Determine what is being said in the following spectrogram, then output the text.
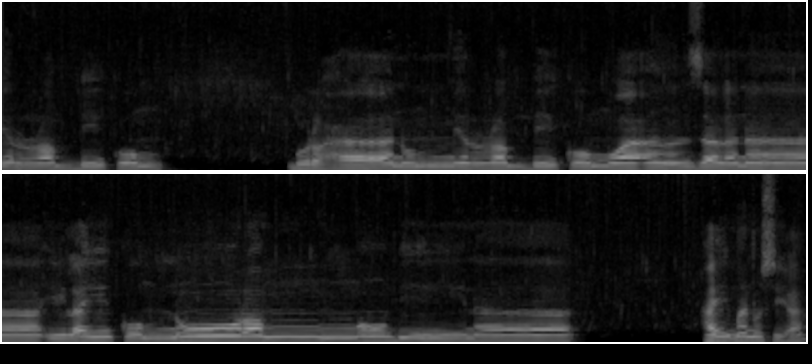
mir rabbikum burhanum mir rabbikum wa anzalna ilaikum nuram mubina Hai manusia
